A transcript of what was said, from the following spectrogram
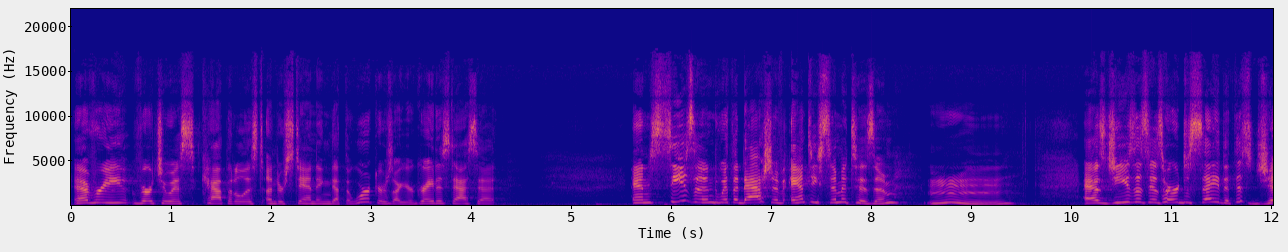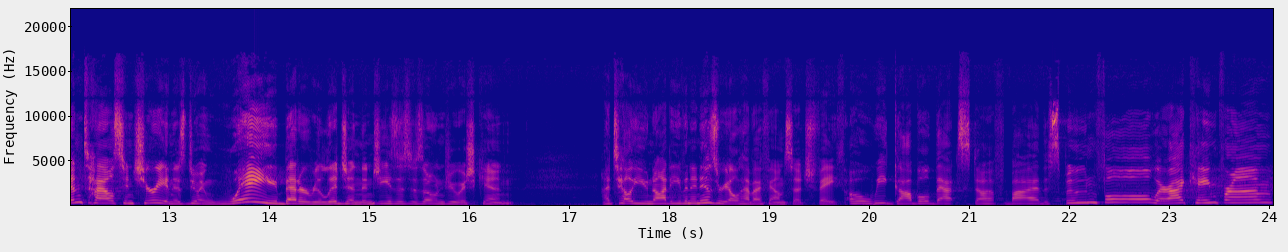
Every virtuous capitalist understanding that the workers are your greatest asset, and seasoned with a dash of anti Semitism, mmm, as Jesus is heard to say that this Gentile centurion is doing way better religion than Jesus' own Jewish kin. I tell you, not even in Israel have I found such faith. Oh, we gobbled that stuff by the spoonful where I came from.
